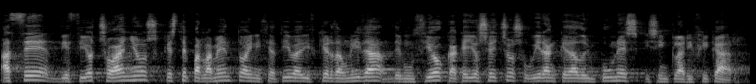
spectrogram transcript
Hace 18 años que este Parlamento, a iniciativa de Izquierda Unida, denunció que aquellos hechos hubieran quedado impunes y sin clarificar.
